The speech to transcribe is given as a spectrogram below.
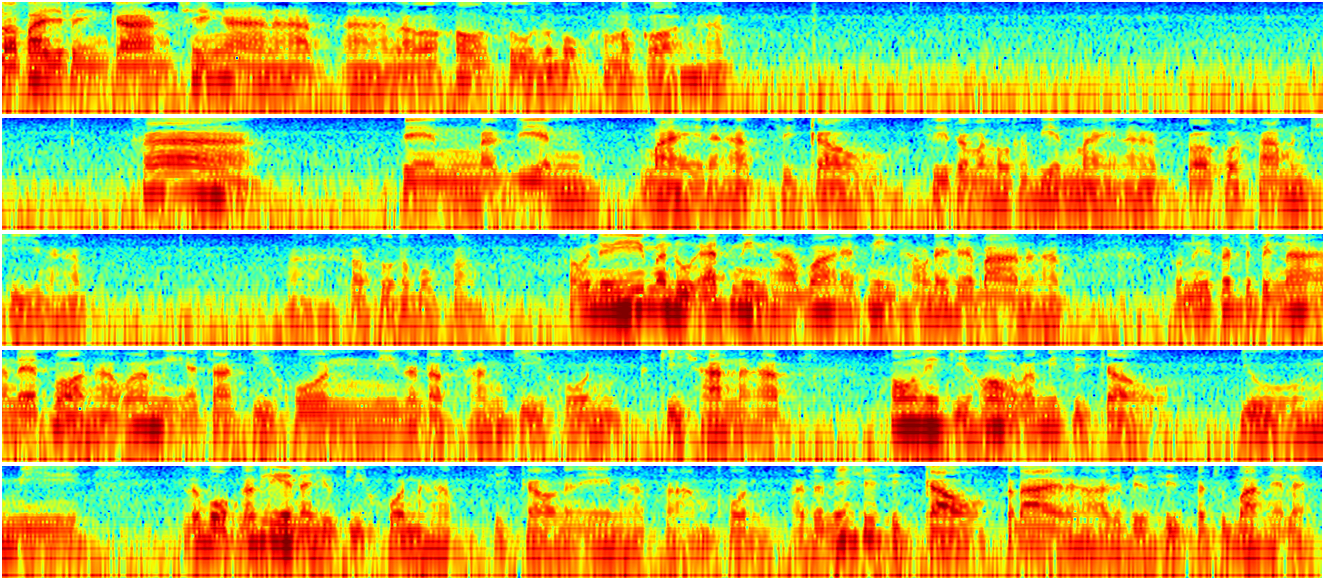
ต่อไปจะเป็นการใช้งานนะครับ อ่า เราก็เข้าสู่ระบบเข้ามาก่อนนะครับ ถ้าเป็นนักเรียนใหม่นะครับสิทธิ์เก่าที่จะมาลงทะเบียนใหม่นะครับ ก็กดสร้างบัญชีนะครับ อ่า เข้าสู่ระบบก่อนคราวนี้มาดูแอดมินครับว่าแอดมินทำอะไรได้บ้างนะครับ ตัวนี้ก็จะเป็นหน้าแดชบอร์ดนะครับว่ามีอาจารย์กี่คน มีระดับชั้นกี่คน กี่ชั้นนะครับ ห้องเรียนกี่ห้องแล้วมีสิทธิ์เก่าอยู่ มี ระบบนักเรียนอยู่กี่คนนะครับสิทธิ์เก่านั่นเองนะครับสามคน อาจจะไม่ใช่สิทธิ์เก่าก็ได้นะครับอาจจะเป็นสิทธิ์ปัจจุบันนี่แหละ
